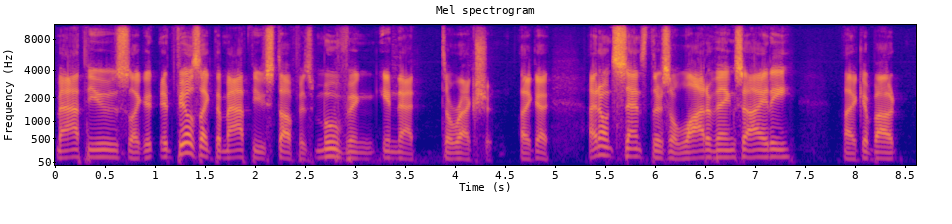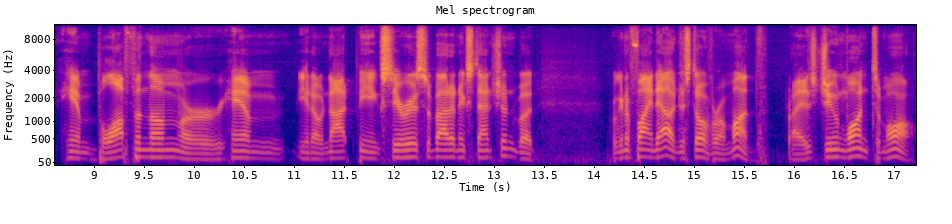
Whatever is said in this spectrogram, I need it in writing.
Matthews. Like it, it feels like the Matthews stuff is moving in that direction. Like I, I don't sense there's a lot of anxiety, like about him bluffing them or him, you know, not being serious about an extension. But we're going to find out in just over a month, right? It's June 1 tomorrow.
